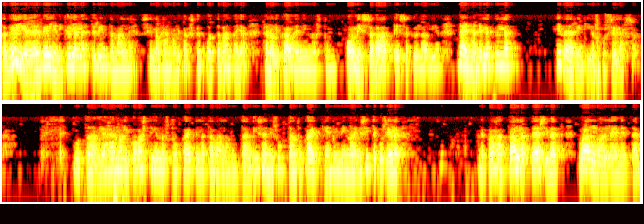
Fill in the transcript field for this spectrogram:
mutta veljelle, veljeni kyllä lähti rintamalle. Silloin hän oli 20 vuotta vanha ja hän oli kauhean innostunut. Omissa vaatteissa kyllä oli. Ja näin hänellä kyllä kiväärinkin joskus selässä. Mutta, ja hän oli kovasti innostunut kaikilla tavalla, mutta isäni suhtaantui kaikkien hyvin noin. Ja sitten kun siellä ne pahat vallat pääsivät valloilleen, että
